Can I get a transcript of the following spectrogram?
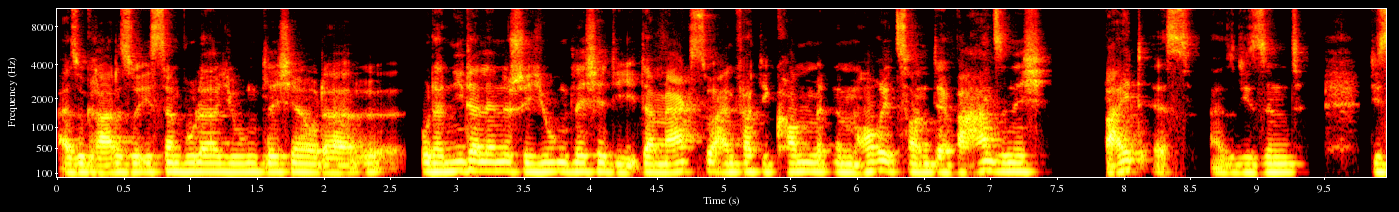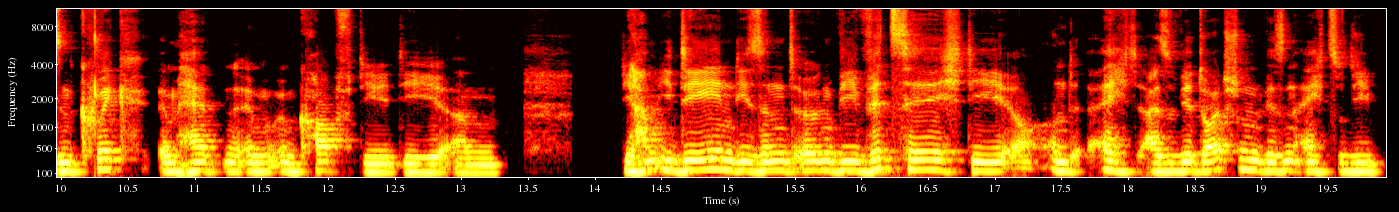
also gerade so Istanbuler Jugendliche oder, äh, oder niederländische Jugendliche, die, da merkst du einfach, die kommen mit einem Horizont, der wahnsinnig weit ist. Also die sind, die sind quick im Head, im, im Kopf, die, die, ähm, die haben Ideen, die sind irgendwie witzig, die und echt, also wir Deutschen, wir sind echt so die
